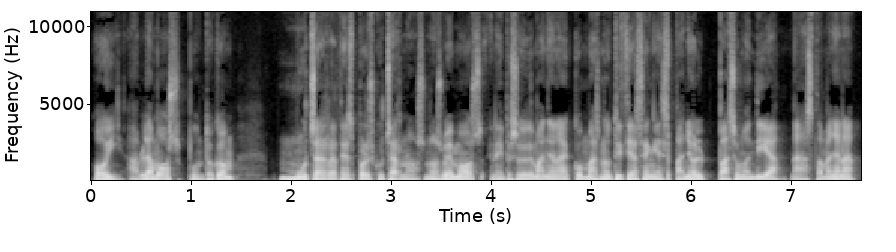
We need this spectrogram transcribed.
hoyhablamos.com. Muchas gracias por escucharnos. Nos vemos en el episodio de mañana con más noticias en español. Paso un buen día. Hasta mañana.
